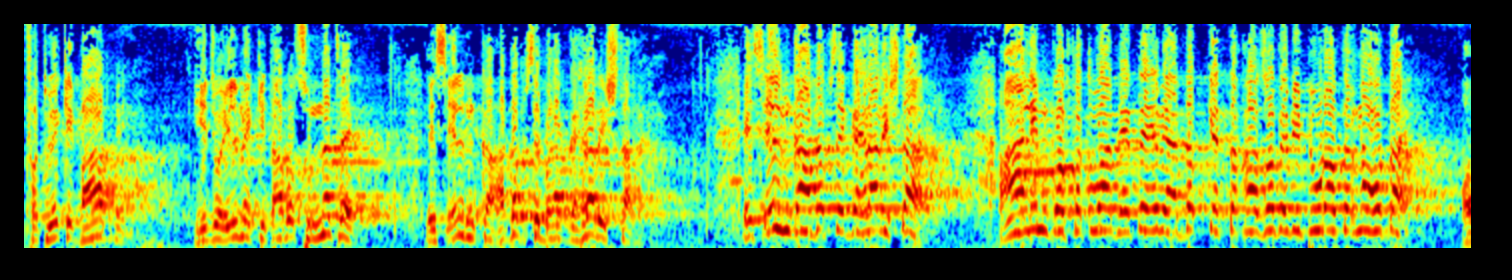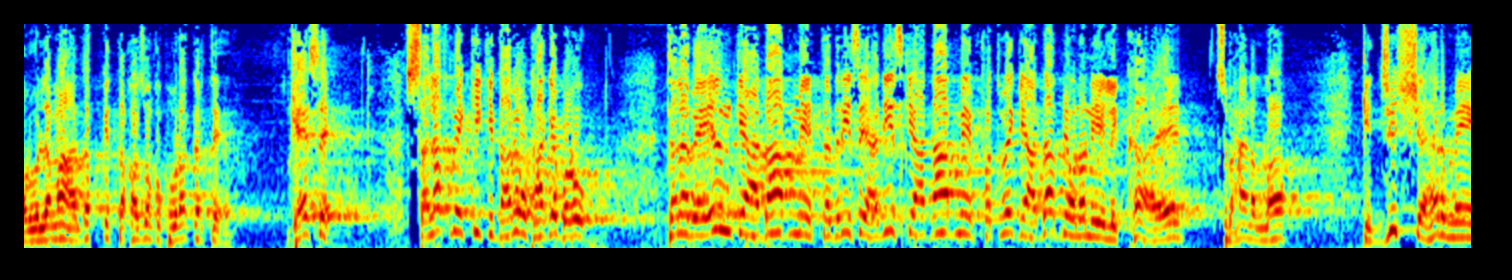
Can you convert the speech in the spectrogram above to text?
فتوے کے بعد میں یہ جو علم کتاب و سنت ہے، اس علم کا ادب سے بڑا گہرا رشتہ ہے۔ اس علم کا ادب سے گہرا رشتہ ہے۔ عالم کو فتوا دیتے ہوئے ادب کے تقاضوں پہ بھی پورا اترنا ہوتا ہے۔ اور علماء ادب کے تقاضوں کو پورا کرتے ہیں۔ کیسے؟ سلف میں کی کتابیں اٹھا کے پڑھو۔ طلب علم کے آداب میں، تدریس حدیث کے آداب میں، فتوے کے آداب میں انہوں نے یہ لکھا ہے سبحان اللہ کہ جس شہر میں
